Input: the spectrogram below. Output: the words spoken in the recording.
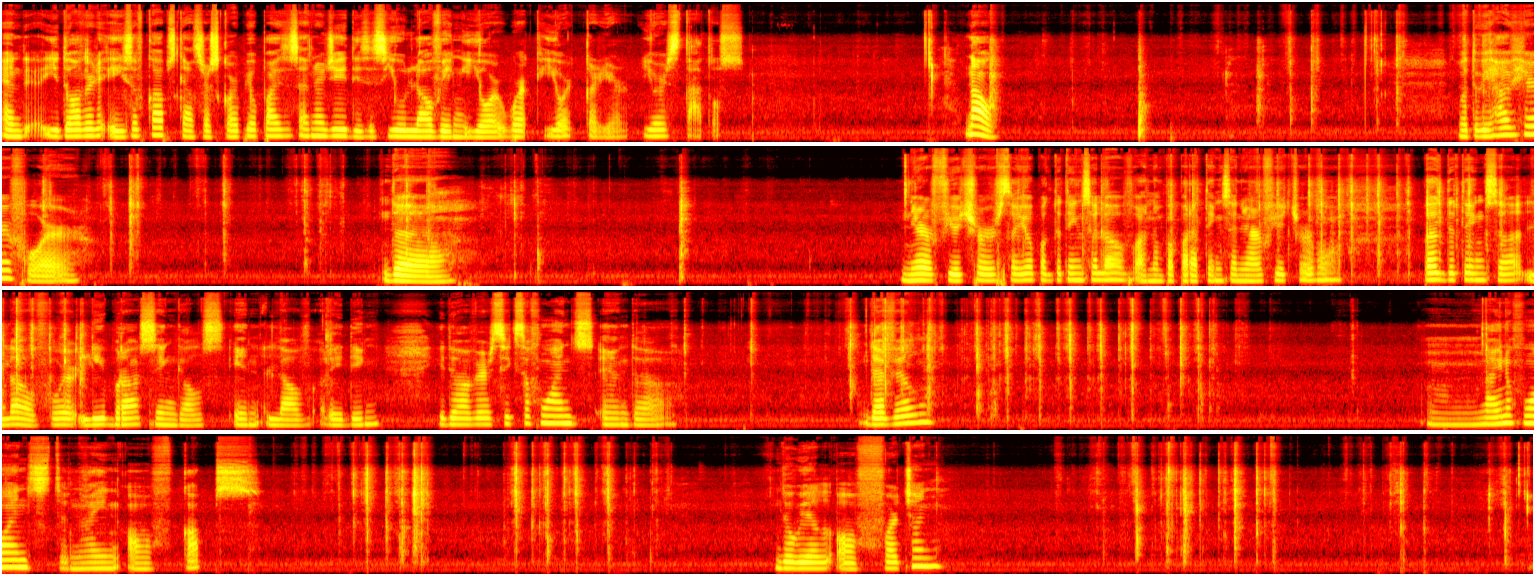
And you do have the Ace of Cups, Cancer, Scorpio, Pisces energy. This is you loving your work, your career, your status. Now, what do we have here for the near future sa'yo pagdating sa love? Anong paparating sa near future mo? Pagdating sa love for Libra singles in love reading, you do have your Six of Wands and the Devil. Mm, Nine of Wands, the Nine of Cups. The Wheel of Fortune.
